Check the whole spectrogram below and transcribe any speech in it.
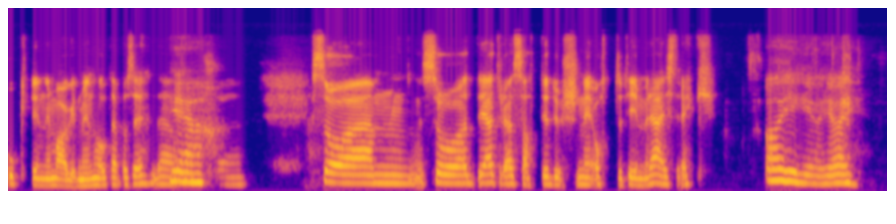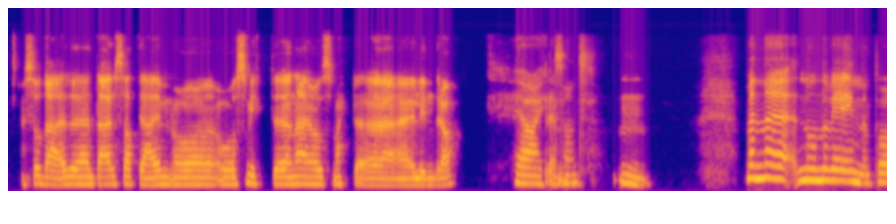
kokte inn i magen min, holdt jeg på å si. Det, yeah. Så, um, så, jeg tror jeg satt i dusjen i åtte timer jeg, i strekk. Oi, oi, oi. Så der, der satt jeg og, og, smitte, nei, og smertelindra. Ja, ikke frem. sant. Mm. Men eh, nå når vi er inne på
